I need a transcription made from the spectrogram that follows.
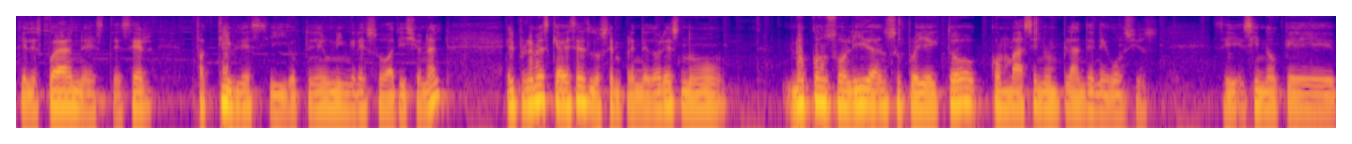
que les puedan este, ser factibles y obtener un ingreso adicional. El problema es que a veces los emprendedores no, no consolidan su proyecto con base en un plan de negocios, sino que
